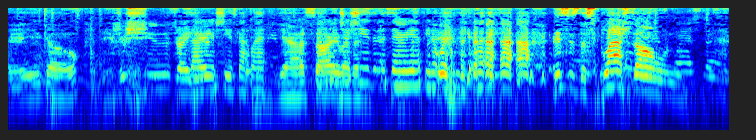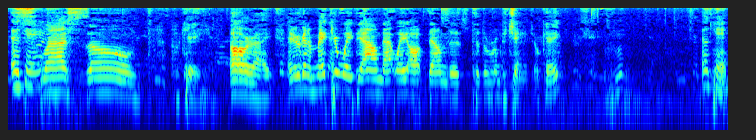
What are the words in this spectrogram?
There you go. There's your shoes right Sorry, here. your shoes got wet. Yeah, sorry don't put your about that. shoes in this area if you don't want them to get wet. this is the splash zone. Okay. Splash zone. Okay. All right. And you're going to make your way down that way up down the, to the room to change, okay? Mm-hmm. Okay.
